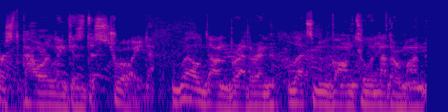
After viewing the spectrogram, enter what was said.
first power link is destroyed. Well done, brethren. Let's move on to another one.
